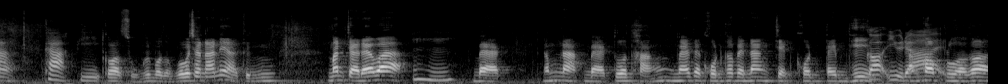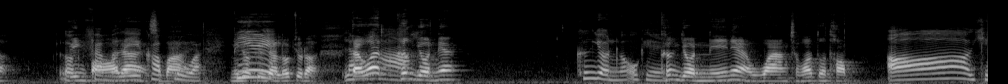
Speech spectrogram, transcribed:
205 ค่ะพี่ก็สูงขึ้นพอสมควรเพราะฉะนั้นเนี่ยถึงมั่นใจได้ว่าอือหือ แบกน้ำหนักแบกตัวถัง แม้แต่คนเข้าไปนั่ง 7 คนเต็มที่ก็อยู่ได้ ทั้งครอบครัวก็รถวิ่งแฟปอมิได้ลี่ครอสบบาคยรัว นี่ก็คือพี่การลดจุดอ่อนแล้วแต่ว่าราคา เครื่องยนต์เนี่ย เครื่องยนต์ก็โอเค เครื่องยนต์นี้เนี่ยวางเฉพาะตัวท็อป อ๋อโอเค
